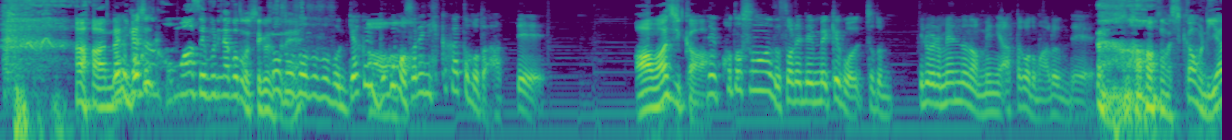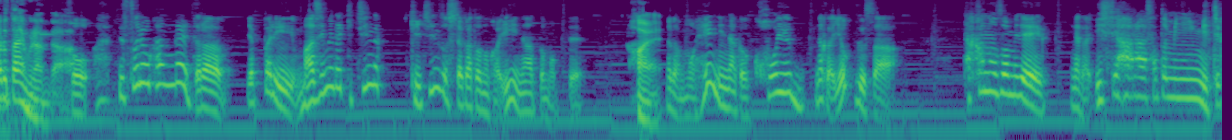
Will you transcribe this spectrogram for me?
何かしら思わせぶりなことをしてくるんそうですね。そうそうそうそう。逆に僕もそれに引っかかったことあって、あ、マジか。で、今年の夏それでめ結構ちょっといろいろ面倒な目にあったこともあるんで、しかもリアルタイムなんだ。そう。で、それを考えたら、やっぱり真面目できちんな、きちんとした方の方がいいなと思って。はい。なんかもう変になんかこういう、なんかよくさ、高望みで、なんか石原さとみにめっちゃ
